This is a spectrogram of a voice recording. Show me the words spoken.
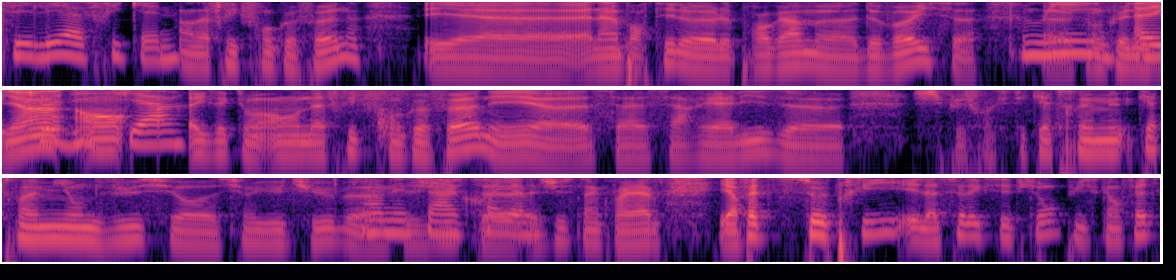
télé africaines. en Afrique francophone. Et euh, elle a importé le, le programme euh, The Voice euh, qu'on connaît avec bien. En, exactement en Afrique francophone. Et euh, ça, ça réalise je sais plus je crois que c'était 80, 80 millions de vues sur sur YouTube. Ah, c'est juste, incroyable. juste incroyable. Et en fait ce prix est la seule exception puisqu'en fait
